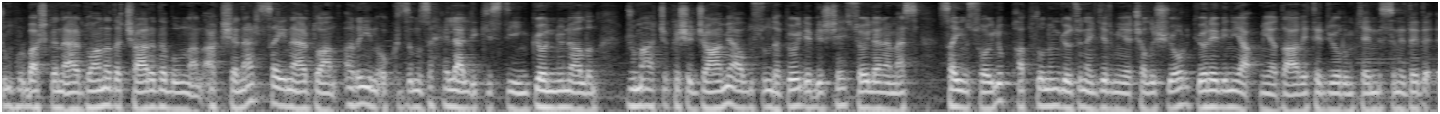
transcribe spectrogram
Cumhurbaşkanı Erdoğan'a da çağrıda bulunan Akşener, Sayın Erdoğan arayın o kızımızı helallik isteyin, gönlünü alın. Cuma çıkışı cami avlusunda böyle bir şey söylenemez. Sayın Soylu patronun gözüne girmeye çalışıyor, görevini yapmaya davet ediyorum kendisini dedi.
